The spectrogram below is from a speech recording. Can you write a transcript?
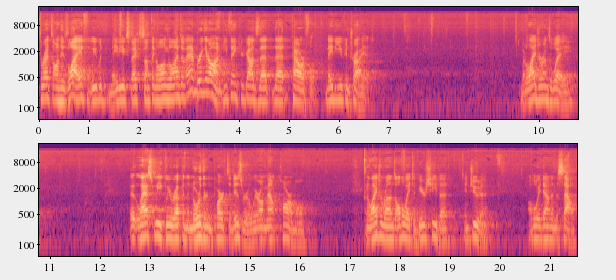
threats on his life, we would maybe expect something along the lines of, eh, bring it on. If you think your God's that, that powerful, maybe you can try it. But Elijah runs away. Uh, last week, we were up in the northern parts of Israel. We were on Mount Carmel. And Elijah runs all the way to Beersheba in Judah, all the way down in the south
